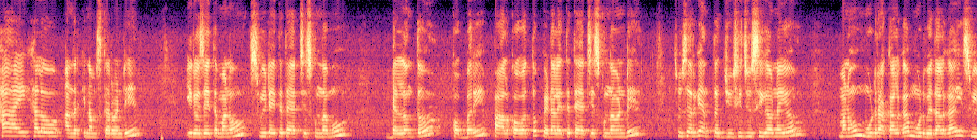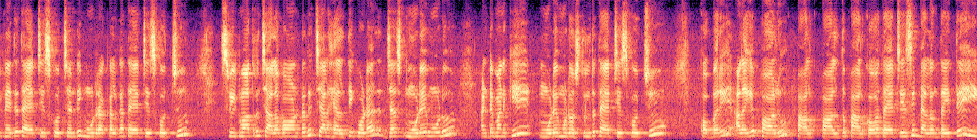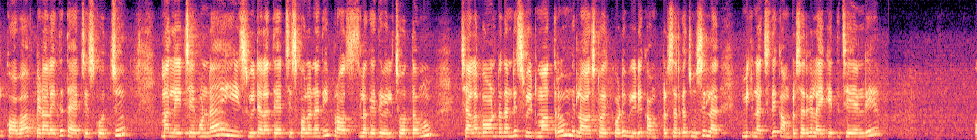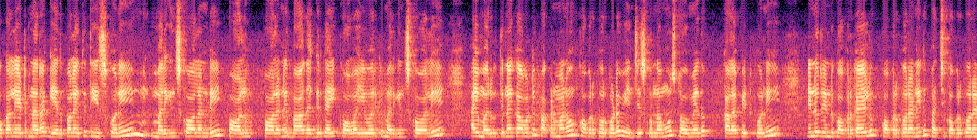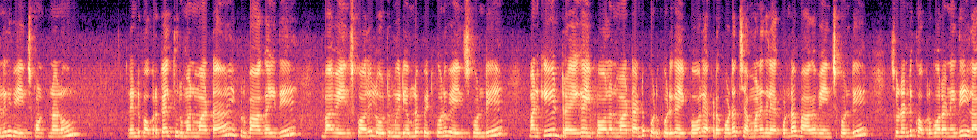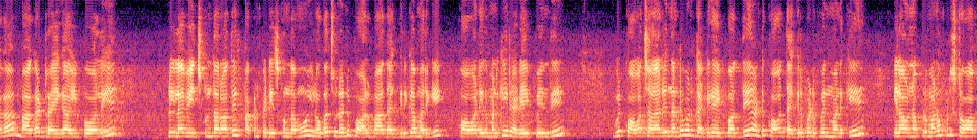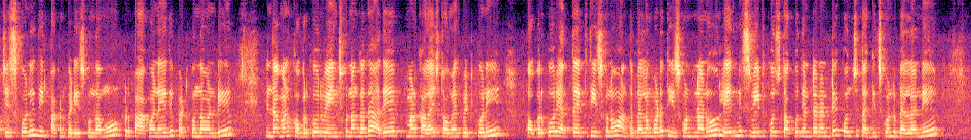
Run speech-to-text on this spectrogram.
Hi hello అందరికీ నమస్కారం అండి. ఈరోజైతే మనం స్వీట్ అయితే తయారు చేసుకుందాము. బెల్లంతో కొబ్బరి పాలకోవాతో పెడాలు అయితే తయారు చేసుకుందామండి. చూసారుగా ఎంత జ్యూసీ జ్యూసీగా ఉన్నాయో. మనం మూడు రకాలుగా మూడు విధాలుగా ఈ స్వీట్ని అయితే తయారు చేసుకోవచ్చు అండి మూడు రకాలుగా తయారు చేసుకోవచ్చు. స్వీట్ మాత్రం చాలా బాగుంటుంది చాలా హెల్తీ కూడా. జస్ట్ మూడే మూడు అంటే మనకి మూడే మూడు వస్తువులతో తయారు చేసుకోవచ్చు. కొబ్బరి అలాగే పాలు పాల పాలతో పాలకోవా తయారు చేసి బెల్లంతో అయితే ఈ కోవా పిడాలు అయితే తయారు చేసుకోవచ్చు. మరి లేట్ చేయకుండా ఈ స్వీట్ ఎలా తయారు చేసుకోవాలనేది ప్రాసెస్లోకి అయితే వెళ్ళి చూద్దాము. చాలా బాగుంటుందండి స్వీట్ మాత్రం. మీరు లాస్ట్ వరకు కూడా వీడియో కంపల్సరీగా చూసి మీకు నచ్చితే కంపల్సరీగా లైక్ అయితే చేయండి. ఒక లీటర్న్నర గేదె పాలు అయితే తీసుకొని మరిగించుకోవాలండి. పాలు పాలని బాగా దగ్గరికి అవి కోవ అయ్యే వరకు మరిగించుకోవాలి. అవి మరుగుతున్నాయి కాబట్టి పక్కన మనం కొబ్బరికూర కూడా వేయించేసుకుందాము. స్టవ్ మీద కళాయి పెట్టుకొని నేను రెండు కొబ్బరికాయలు కొబ్బరికూర అనేది పచ్చి కొబ్బరికూర అనేది వేయించుకుంటున్నాను. రెండు కొబ్బరికాయలు తురుమనమాట ఇప్పుడు బాగా ఇది బాగా వేయించుకోవాలి. లోటు మీడియంలో పెట్టుకొని వేయించుకోండి. మనకి డ్రైగా అయిపోవాలన్నమాట. అంటే పొడి పొడిగా అయిపోవాలి. ఎక్కడ కూడా చెమ్మ అనేది లేకుండా బాగా వేయించుకోండి. చూడండి కొబ్బరికూర అనేది ఇలాగా బాగా డ్రైగా అయిపోవాలి. ఇప్పుడు ఇలా వేయించుకున్న తర్వాత ఇది పక్కన పెట్టేసుకుందాము. ఈలోగా చూడండి పాలు బాగా దగ్గరగా మరిగి కోవా అనేది మనకి రెడీ అయిపోయింది. ఇప్పుడు కోవా చలారిందంటే మనకి గట్టిగా అయిపోద్ది. అంటే కోవా దగ్గర పడిపోయింది మనకి. ఇలా ఉన్నప్పుడు మనం ఇప్పుడు స్టవ్ ఆఫ్ చేసుకొని దీన్ని పక్కన పెట్టేసుకుందాము. ఇప్పుడు పాకం అనేది పట్టుకుందామండి. ఇందాక మనం కొబ్బరికూర వేయించుకున్నాం కదా అదే మన కళాయి స్టవ్ మీద పెట్టుకొని కొబ్బరికూర ఎంత అయితే తీసుకున్నామో అంత బెల్లం కూడా తీసుకుంటున్నాను. లేదు మీరు స్వీట్ కొంచెం తక్కువ తింటానంటే కొంచెం తగ్గించుకోండి బెల్లాన్ని.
